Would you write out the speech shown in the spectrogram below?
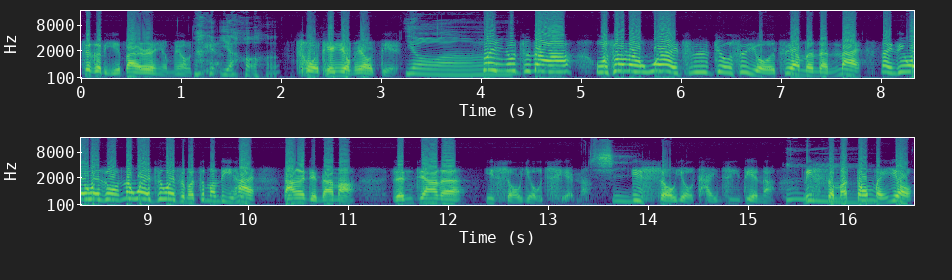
这个礼拜二有没有跌？有昨天有没有跌？有啊，所以你就知道啊，我说呢，外资就是有这样的能耐。那你一定会问说，那外资为什么这么厉害？答案很简单嘛，人家呢一手有钱呐、是一手有台积电呐、啊嗯你什么都没有，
